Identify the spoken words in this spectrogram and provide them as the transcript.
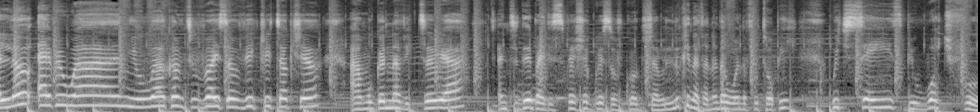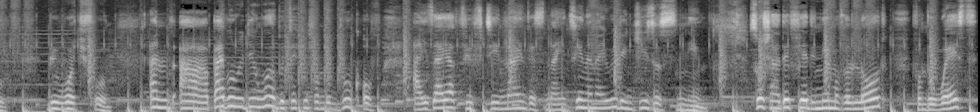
Hello, everyone. You're welcome to Voice of Victory Talk Show. I'm Ugonna Victoria, and today, by the special grace of God, we shall be looking at another wonderful topic which says, Be watchful. Be watchful. And our Bible reading will be taken from the book of Isaiah 59, verse 19, and I read in Jesus' name. So shall they fear the name of the Lord from the west,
